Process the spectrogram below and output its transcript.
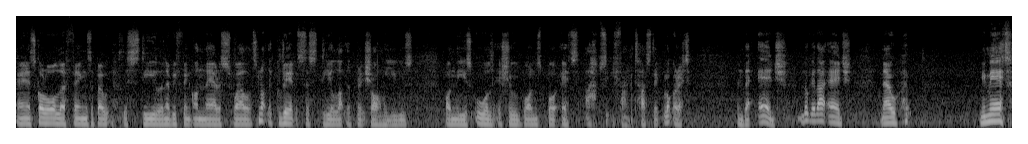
and it's got all the things about the steel and everything on there as well. It's not the greatest steel that the British Army use on these old issued ones, but it's absolutely fantastic. Look at it. And the edge, look at that edge. Now, my mate,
